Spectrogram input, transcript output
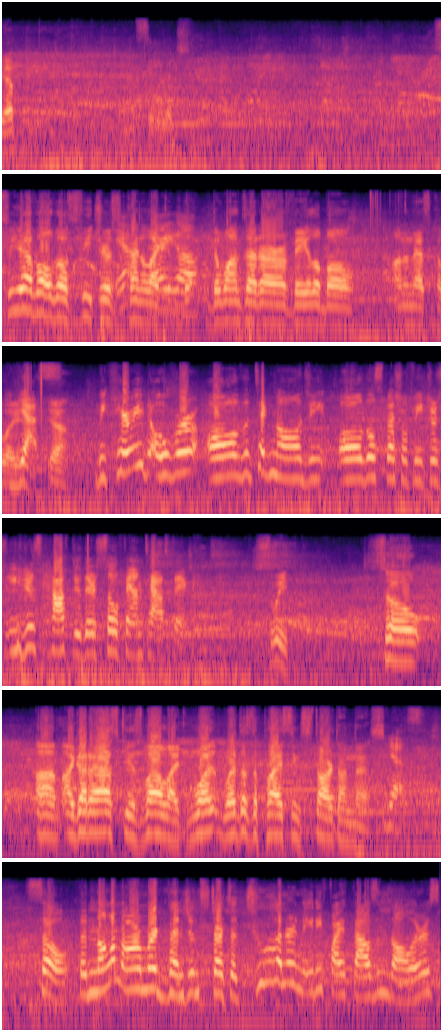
Yep. let's see which So you have all those features, Yeah, kind of like there you go. the, the ones that are available on an Escalade. Yes. Yeah. We carried over all the technology, all those special features. You just have to. They're so fantastic. Sweet. So um, I got to ask you as well, like, what where does the pricing start on this? Yes. So the non-armored Vengeance starts at $285,000,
